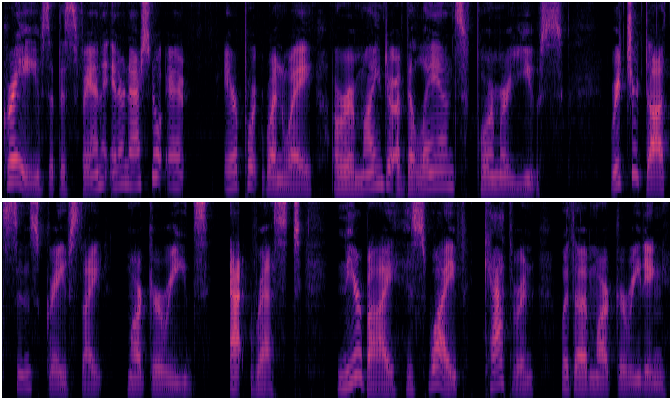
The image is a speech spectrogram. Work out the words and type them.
Graves at the Savannah International Air- Airport runway are a reminder of the land's former use. Richard Dotson's gravesite marker reads, At rest. Nearby, his wife, Catherine, with a marker reading,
